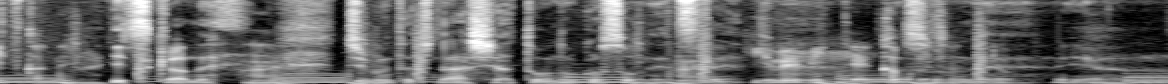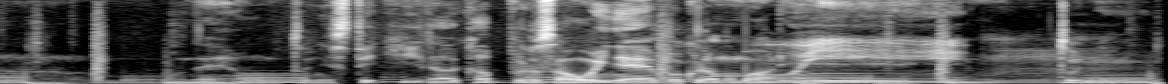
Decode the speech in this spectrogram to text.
いつかね、いつかね。は自分たちの足跡を残そうねっいつって。はい、夢見てカップルチャンネルを。ね。いやーもうね本当に素敵なカップルさん多いね僕らの夫多周り。い。本当に。うん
